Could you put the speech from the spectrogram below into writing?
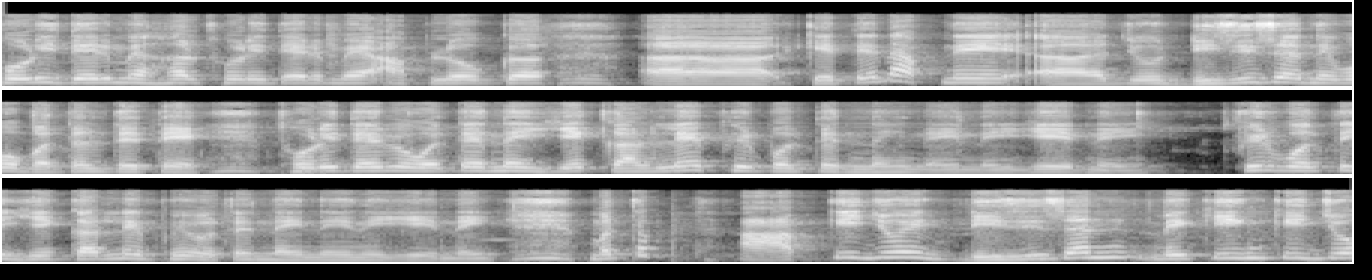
थोड़ी देर में हर थोड़ी देर में आप लोग आ, कहते हैं ना अपने आ, जो डिसीज़न है वो बदल देते हैं। थोड़ी देर में बोलते हैं नहीं ये कर ले। फिर बोलते हैं नहीं नहीं नहीं ये नहीं। फिर बोलते ये कर ले। फिर बोलते नहीं नहीं नहीं ये नहीं। मतलब आपकी जो एक डिसीज़न मेकिंग की जो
